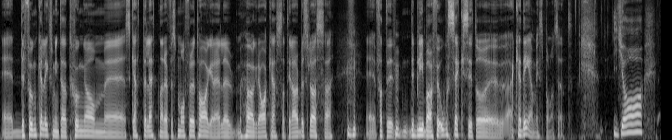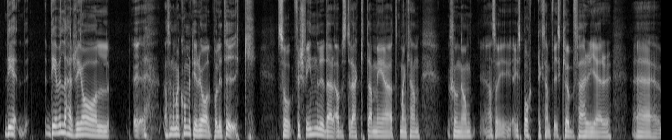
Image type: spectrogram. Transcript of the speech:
Eh, Det funkar liksom inte att sjunga om eh, skattelättnader för småföretagare eller högre a-kassa till arbetslösa. Eh, För att det, det blir bara för osexigt och akademiskt på något sätt. Ja, det, det är väl det här real... Alltså när man kommer till realpolitik så försvinner det där abstrakta med att man kan sjunga om, alltså i, i sport exempelvis, klubbfärger, eh,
